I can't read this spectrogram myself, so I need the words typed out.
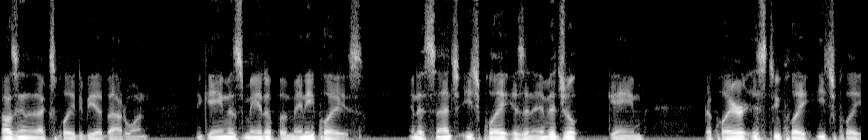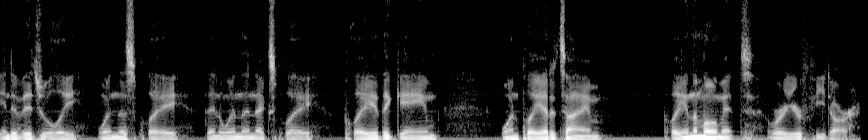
causing the next play to be a bad one. The game is made up of many plays. In a sense, each play is an individual game. The player is to play each play individually, win this play, then win the next play. Play the game one play at a time. Play in the moment where your feet are.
